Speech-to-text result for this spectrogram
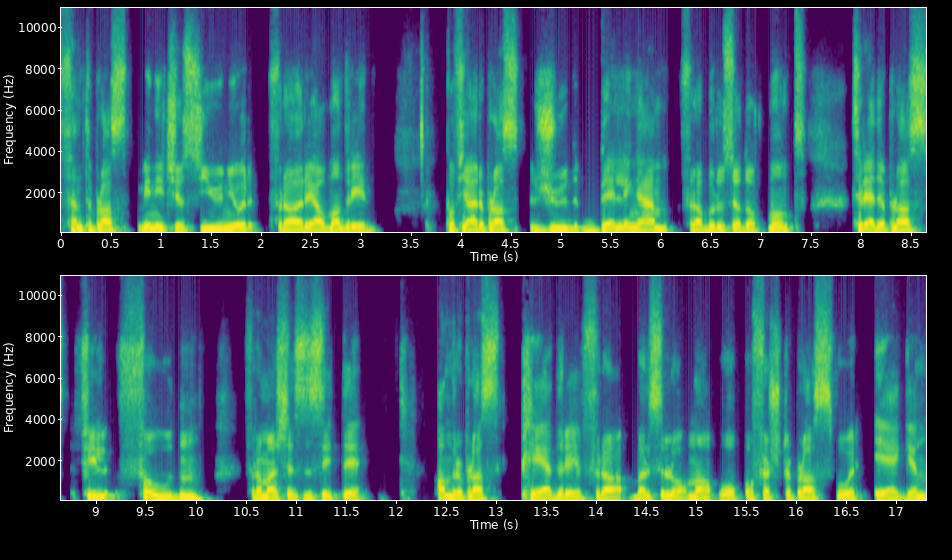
Femteplass Vinicius Junior fra Real Madrid. På fjerdeplass Jude Bellingham fra Borussia Dortmund. Tredjeplass Phil Foden fra Manchester City. Andreplass Pedri fra Barcelona, og på førsteplass vår egen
